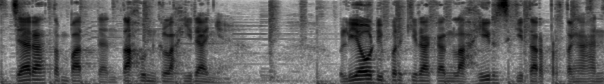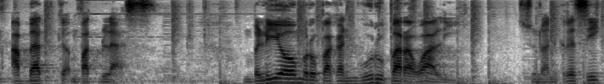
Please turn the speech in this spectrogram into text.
sejarah tempat dan tahun kelahirannya. Beliau diperkirakan lahir sekitar pertengahan abad ke-14. Beliau merupakan guru para wali. Sunan Gresik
